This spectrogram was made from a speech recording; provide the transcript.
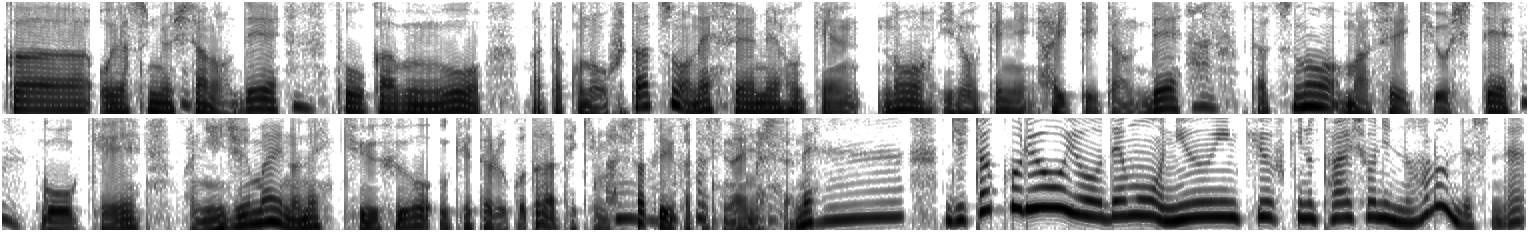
日お休みをしたので、10日分を、またこの2つのね、生命保険の医療保険に入っていたんで、はい。2つの、まあ、請求をして、合計、まあ、20万円のね、給付を受け取ることができましたという形になりましたね。ね自宅療養でも入院給付金の対象になるんですね。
